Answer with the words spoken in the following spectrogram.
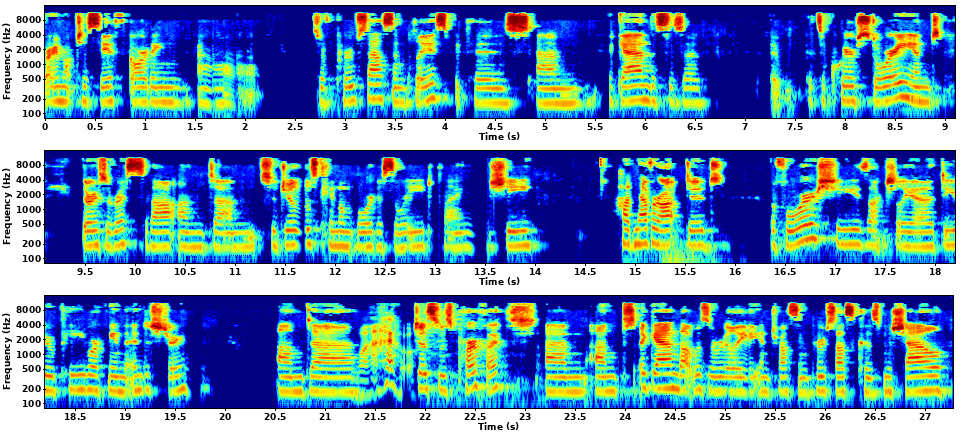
very much a safeguarding uh, sort of process in place because, um, again, this is a it's a queer story and there is a risk to that. And um, so Jules came on board as the lead playing. She had never acted before. She is actually a DOP working in the industry. And uh, wow. just was perfect. Um, and again, that was a really interesting process because Michelle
